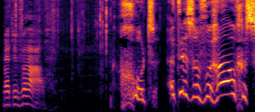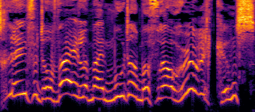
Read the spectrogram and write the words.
met uw verhaal. Goed, het is een verhaal geschreven door wijlen mijn moeder, mevrouw Hurkens.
